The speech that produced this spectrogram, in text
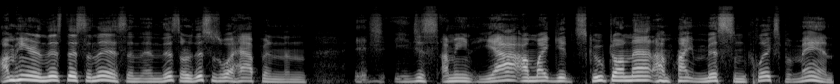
I'm hearing this, this, and this, and, and this, or this is what happened, and it's you just. I mean, yeah, I might get scooped on that. I might miss some clicks, but man,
